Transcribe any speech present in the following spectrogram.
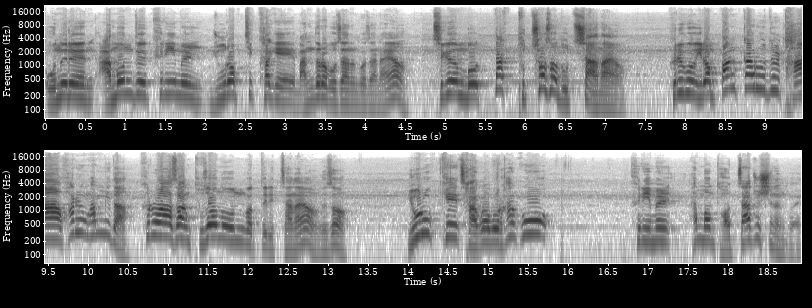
오늘은 아몬드 크림을 유럽틱하게 만들어 보자는 거잖아요. 지금 뭐 딱 붙여서 놓지 않아요. 그리고 이런 빵가루들 다 활용합니다. 크로아상 부숴놓은 것들 있잖아요. 그래서 이렇게 작업을 하고 크림을 한 번 더 짜주시는 거예요.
